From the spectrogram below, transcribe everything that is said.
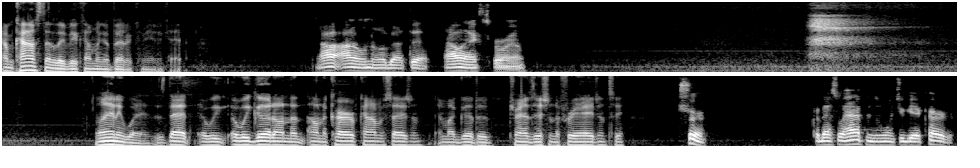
I'm constantly becoming a better communicator. I, I don't know about that. I'll ask around. Well, anyways, is that are we are we good on the on the curve conversation? Am I good to transition to free agency? Sure. Because that's what happens once you get curved.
